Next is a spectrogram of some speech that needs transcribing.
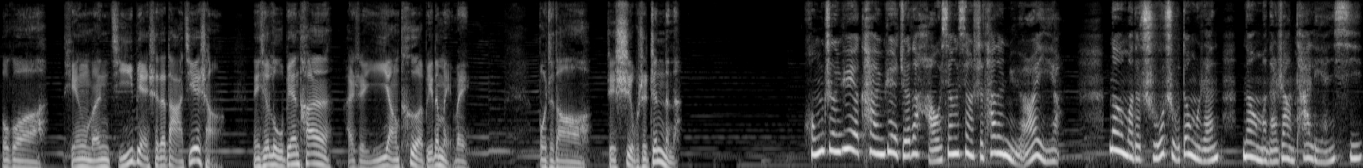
不过听闻，即便是在大街上，那些路边摊还是一样特别的美味。不知道这是不是真的呢？洪正越看越觉得，好像像是他的女儿一样，那么的楚楚动人，那么的让他怜惜。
